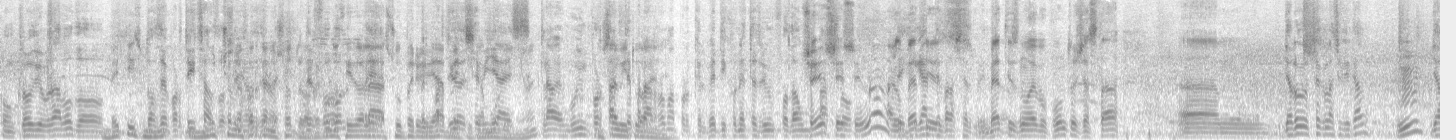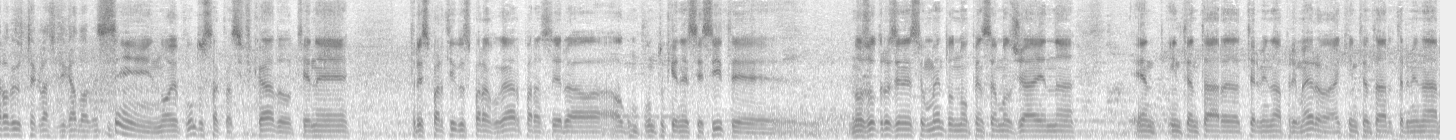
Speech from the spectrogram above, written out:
con Claudio Bravo, dos, Betis dos deportistas. Mucho mejor que nosotros, ha reconocido la eh, superioridad el de Sevilla es, ¿eh? claro, es muy importante para Roma porque el Betis con este triunfo da un paso sí, sí, no, el Betis, para ser primero. Betis nueve puntos, ya está. ¿Ya lo ve usted clasificado? ¿Mm? ¿Ya lo ve usted clasificado al Sí, nueve puntos está clasificado. Tiene tres partidos para jugar, para hacer algún punto que necesite. Nosotros en este momento no pensamos ya en, en intentar terminar primero, hay que intentar terminar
